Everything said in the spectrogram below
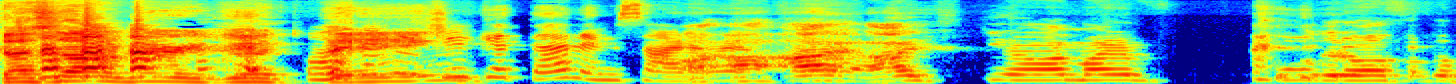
that's not a very good thing. where did you get that I, insider? I. I, I, you know, I might have pulled it off of a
